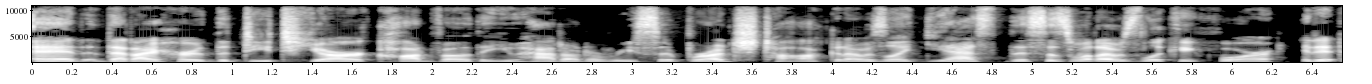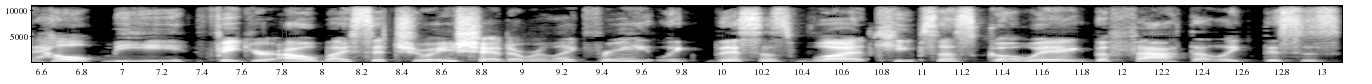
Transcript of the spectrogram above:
And then I heard the DTR convo that you had on a recent brunch talk. And I was like, yes, this is what I was looking for. And it helped me figure out my situation. And we're like, great. Like, this is what keeps us going. The fact that, like, this is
